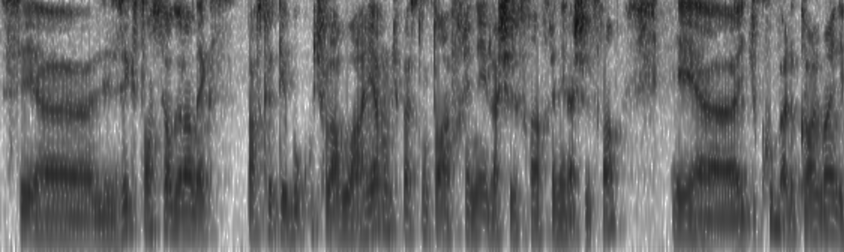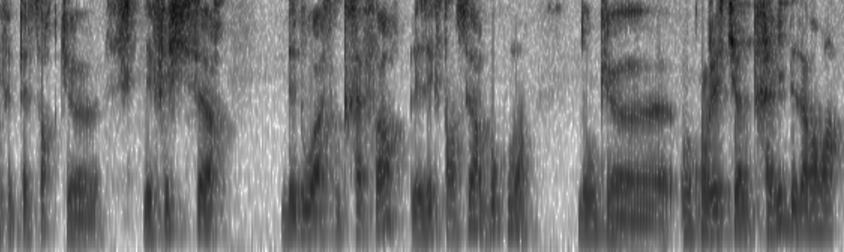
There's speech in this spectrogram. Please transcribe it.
c'est euh, les extenseurs de l'index. Parce que tu es beaucoup sur la roue arrière, donc tu passes ton temps à freiner, lâcher le frein, freiner, lâcher le frein. Et, euh, du coup, bah, le corps humain il est fait de telle sorte que les fléchisseurs des doigts sont très forts, les extenseurs beaucoup moins. Donc euh, on congestionne très vite des avant-bras.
